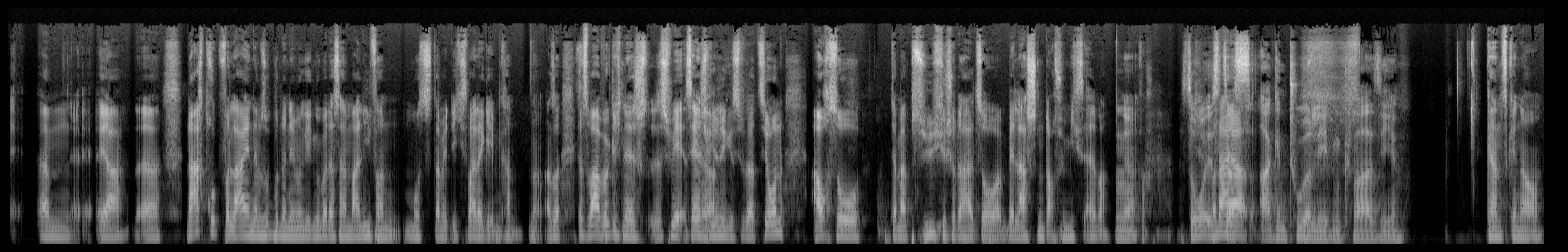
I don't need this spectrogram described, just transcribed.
äh, ähm, äh, ja, äh, Nachdruck verleihen dem Subunternehmer gegenüber, dass er mal liefern muss, damit ich es weitergeben kann. Ne? Also das war wirklich eine sch- schwer, sehr Ja. schwierige Situation, auch so, sag mal, psychisch oder halt so belastend auch für mich selber. Ja. Einfach. So ist daher- das Agenturleben quasi. Ganz genau,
